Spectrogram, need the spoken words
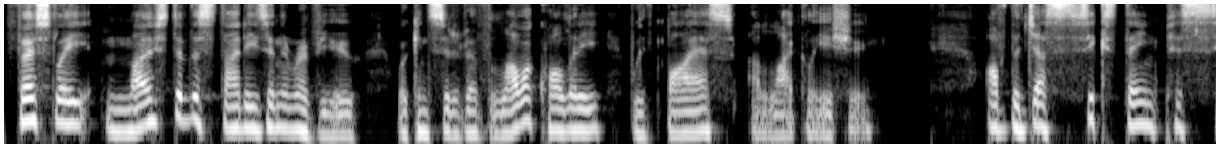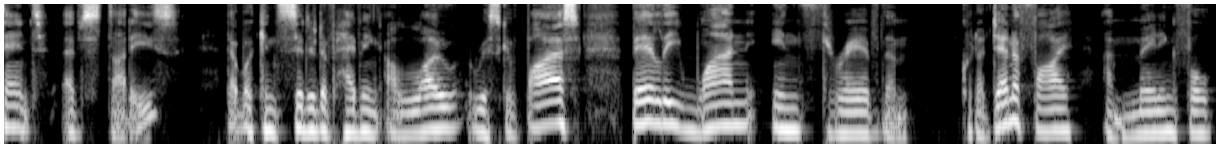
Firstly, most of the studies in the review were considered of lower quality with bias a likely issue. Of the just 16% of studies that were considered of having a low risk of bias, barely one in three of them could identify a meaningful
